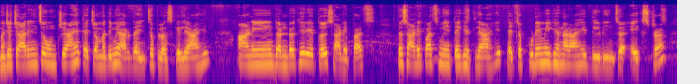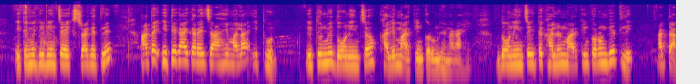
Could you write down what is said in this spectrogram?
म्हणजे चार इंच उंची आहे. त्याच्यामध्ये मी अर्धा इंच प्लस केले आहेत. आणि दंडखेर येतोय साडेपाच. तर साडेपाच मी इथे घेतले आहेत. त्याच्या पुढे मी घेणार आहे दीड इंच एक्स्ट्रा इथे मी दीड इंच एक्स्ट्रा घेतले. आता इथे काय करायचं आहे मला? इथून. इथून मी दोन इंच खाली मार्किंग करून घेणार आहे. दोन इंच इथे खालून मार्किंग करून घेतली. आता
